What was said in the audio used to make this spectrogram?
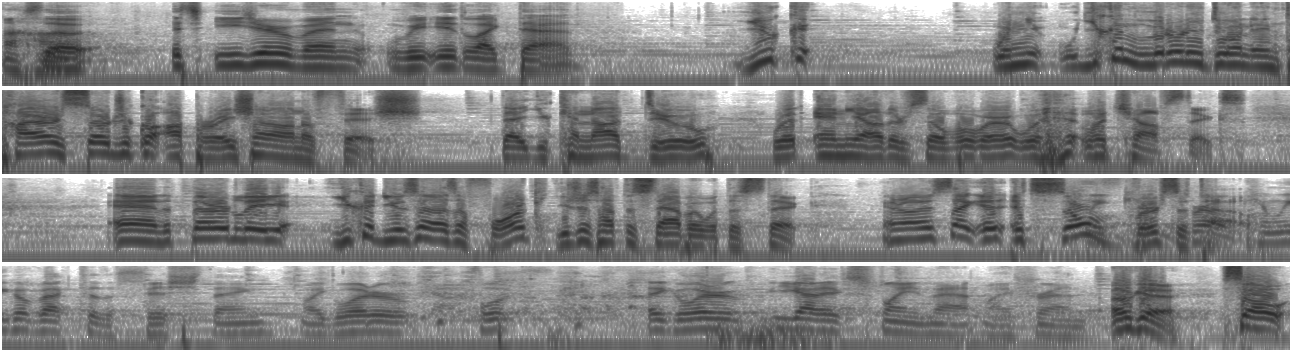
Uh-huh. So it's easier when we eat like that. You could when you you can literally do an entire surgical operation on a fish that you cannot do with any other silverware with, with chopsticks. And thirdly, you could use it as a fork. You just have to stab it with a stick. You know, it's like it, it's so Wait, can- versatile. Bro, can we go back to the fish thing? Like, what are, what, like, what are? You gotta explain that, my friend. Okay, so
